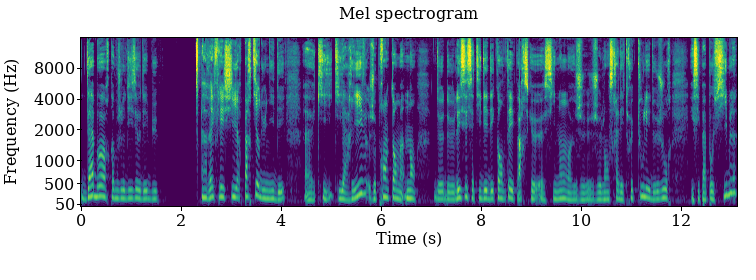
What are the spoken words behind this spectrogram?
d'abord, comme je le disais au début, réfléchir, partir d'une idée euh, qui, arrive. Je prends le temps maintenant de, laisser cette idée décanter parce que euh, sinon euh, je, je, lancerai des trucs tous les deux jours et c'est pas possible.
